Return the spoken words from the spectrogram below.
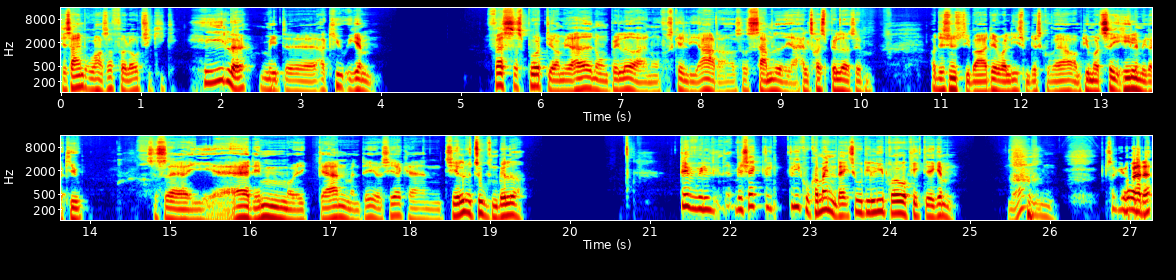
designbureau har så fået lov til at kigge hele mit øh, arkiv igennem. Først så spurgte de, om jeg havde nogle billeder af nogle forskellige arter, og så samlede jeg 50 billeder til dem. Og det synes de bare, det var ligesom det skulle være, om de måtte se hele mit arkiv. Så sagde jeg, ja, det må jeg gerne, men det er jo cirka en 11.000 billeder. Det ville, hvis jeg ikke lige kunne komme ind en dag, så ville de lige prøve at kigge det igennem. Ja, så gjorde jeg det.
